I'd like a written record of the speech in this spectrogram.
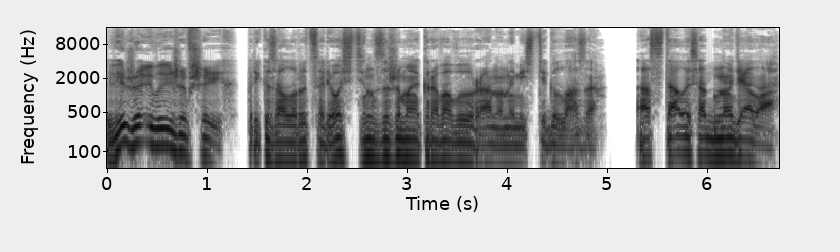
«Вяжи выживших!» — приказал рыцарь Остин, зажимая кровавую рану на месте глаза. «Осталось одно дело!»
